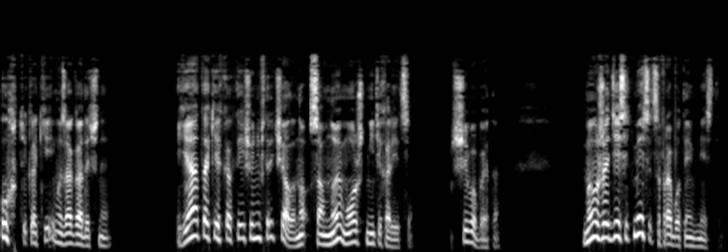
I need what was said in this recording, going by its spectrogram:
Ух ты, какие мы загадочные. Я таких, как ты, еще не встречала, но со мной может не тихориться. С чего бы это? Мы уже десять месяцев работаем вместе.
